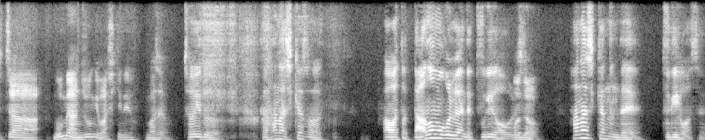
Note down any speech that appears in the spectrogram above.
진짜 몸에 안 좋은 게 맛있긴 해요. 맞아요. 저희도 그 하나 시켜서 아 맞다 나눠 먹으려 했는데 두 개가 어울렸어요. 맞아. 하나 시켰는데 두 개가 왔어요.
